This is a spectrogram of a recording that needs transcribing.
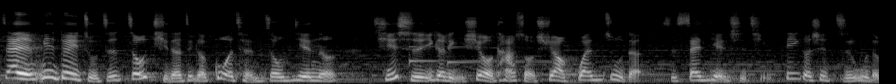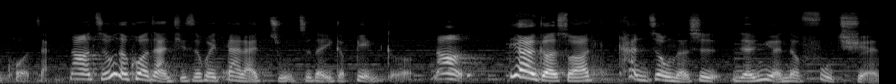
在面对组织周期的这个过程中间呢，其实一个领袖他所需要关注的是三件事情。第一个是职务的扩展，那职务的扩展其实会带来组织的一个变革。那第二个所要看重的是人员的赋权，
